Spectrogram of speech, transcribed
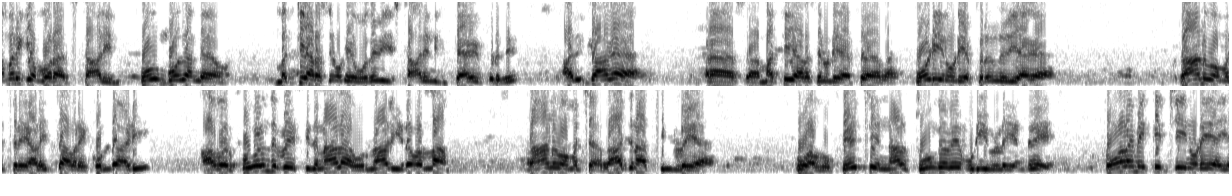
அமெரிக்கா போறார் ஸ்டாலின். போகும்போது அங்க மத்திய அரசினுடைய உதவி ஸ்டாலினுக்கு தேவைப்படுது. அதுக்காக மத்திய அரசினுடைய மோடியினுடைய பிரதிநிதியாக ராணுவ அமைச்சரை அழைத்து அவரை கொண்டாடி அவர் புகழ்ந்து பேசியதனால ஒரு நாள் இரவெல்லாம் ராணுவ அமைச்சர் ராஜ்நாத் சிங்குடைய பேச்சு என்னால் தூங்கவே முடியவில்லை என்று தோழமை கட்சியினுடைய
